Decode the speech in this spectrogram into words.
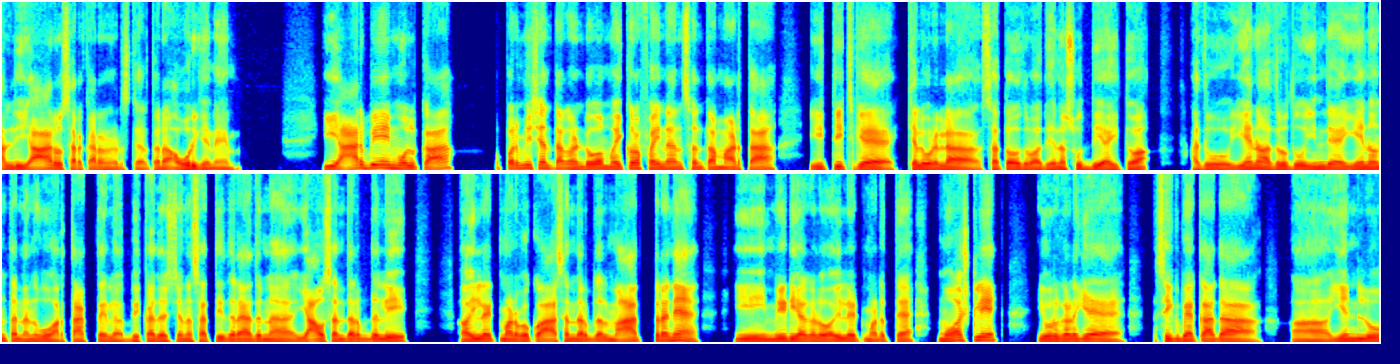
ಅಲ್ಲಿ ಯಾರು ಸರ್ಕಾರ ನಡೆಸ್ತಾ ಇರ್ತಾರೋ ಅವ್ರಿಗೇನೆ. ಈ ಆರ್ ಬಿ ಐ ಮೂಲಕ ಪರ್ಮಿಷನ್ ತಗೊಂಡು ಮೈಕ್ರೋ ಫೈನಾನ್ಸ್ ಅಂತ ಮಾಡ್ತಾ ಇತ್ತೀಚೆಗೆ ಕೆಲವರೆಲ್ಲ ಸತ್ತೋದ್ರು, ಅದೇನೋ ಸುದ್ದಿ ಆಯಿತು. ಅದು ಏನೋ ಅದ್ರದ್ದು ಹಿಂದೆ ಏನು ಅಂತ ನನಗೂ ಅರ್ಥ ಆಗ್ತಾ ಇಲ್ಲ. ಬೇಕಾದಷ್ಟು ಜನ ಸತ್ತಿದ್ದಾರೆ ಅದನ್ನು ಯಾವ ಸಂದರ್ಭದಲ್ಲಿ ಹೈಲೈಟ್ ಮಾಡಬೇಕು, ಆ ಸಂದರ್ಭದಲ್ಲಿ ಮಾತ್ರನೇ ಈ ಮೀಡಿಯಾಗಳು ಹೈಲೈಟ್ ಮಾಡುತ್ತೆ. ಮೋಸ್ಟ್ಲಿ ಇವ್ರುಗಳಿಗೆ ಸಿಗಬೇಕಾದ ಎನ್ಲು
